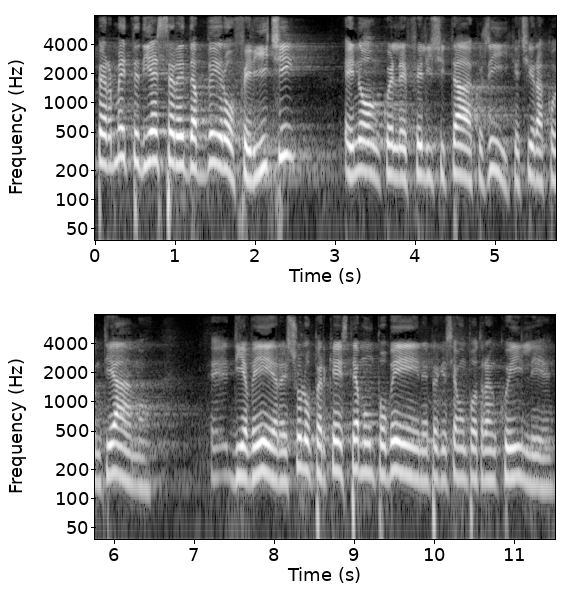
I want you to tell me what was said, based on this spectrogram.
permette di essere davvero felici e non quelle felicità così che ci raccontiamo eh, di avere solo perché stiamo un po' bene, perché siamo un po' tranquilli. Eh.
